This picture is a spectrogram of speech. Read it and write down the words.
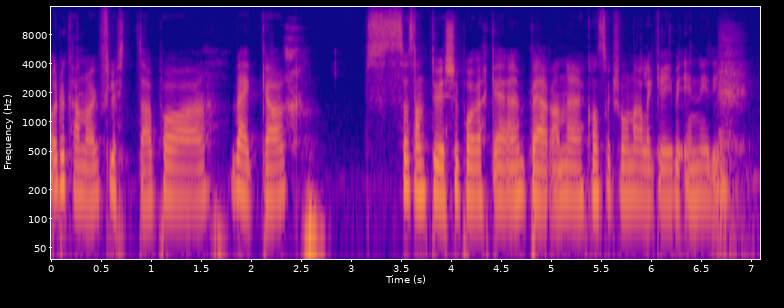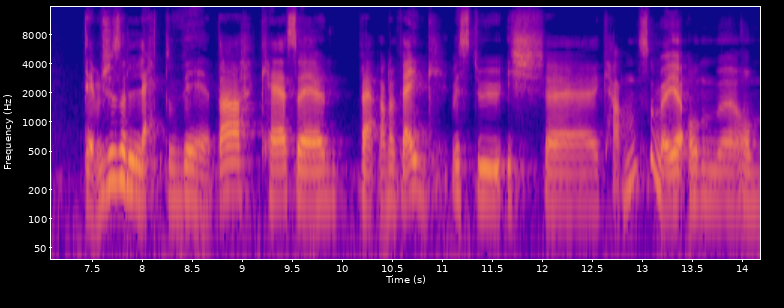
Og du kan òg flytte på vegger, så sant du ikke påvirker bærende konstruksjoner eller griper inn i de. Det er vel ikke så lett å vite hva som er en bærende vegg, hvis du ikke kan så mye om, om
